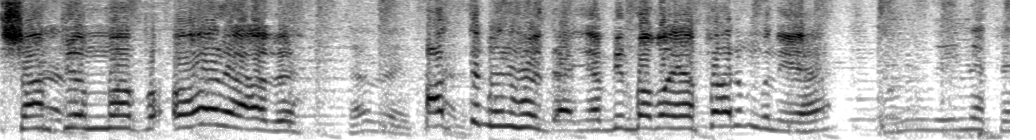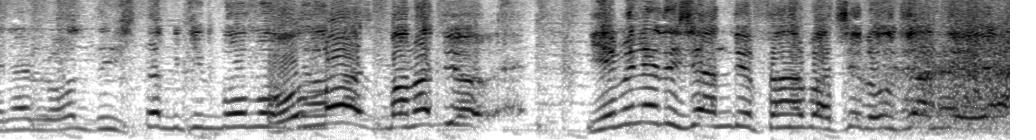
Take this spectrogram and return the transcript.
şampiyon muhabbet var ya abi. Tabii. Attı beni evden ya. Bir baba yapar mı bunu ya? Onun da yine Fenerli oldu işte bizim babam. oldu. Olmaz bana diyor yemin edeceğim diyor Fenerbahçeli olacaksın diyor ya.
